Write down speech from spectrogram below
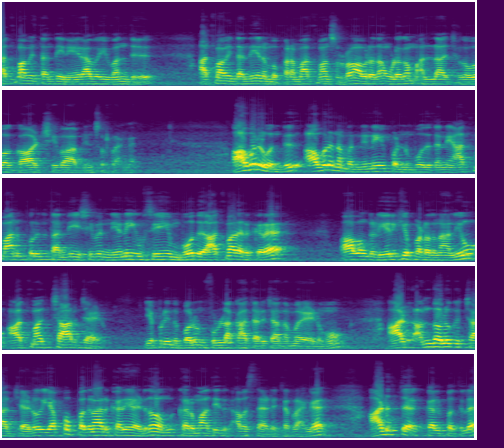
ஆத்மாவின் தந்தை நேராகவே வந்து ஆத்மாவின் தந்தையை நம்ம பரமாத்மான்னு சொல்கிறோம் அவரை தான் உலகம் அல்லா ஜகவா காட் சிவா அப்படின்னு சொல்கிறாங்க அவர் வந்து அவரை நம்ம நினைவு பண்ணும்போது தன்னை ஆத்மான்னு புரிந்து தந்தையை சிவன் நினைவு செய்யும் போது ஆத்மாவில் இருக்கிற பாவங்கள் எரிக்கப்படுறதுனாலையும் ஆத்மா சார்ஜ் ஆகிடும் எப்படி இந்த பலூன் ஃபுல்லாக காற்றடிச்சா அந்த மாதிரி ஆகிடுமோ அந்த அளவுக்கு சார்ஜ் ஆகிடும் எப்போ பதினாறு கதை ஆகிடுதோ அவங்க கர்மாதி அவஸ்தை அடைச்சிடுறாங்க. அடுத்த கல்பத்தில்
